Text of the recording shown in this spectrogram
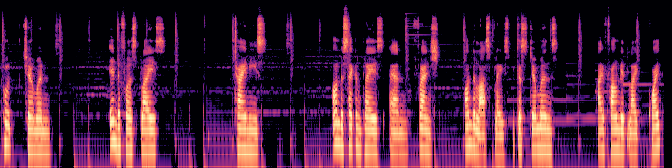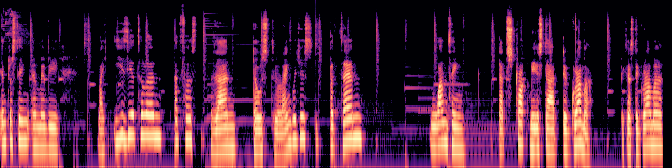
put German in the first place, Chinese on the second place, and French on the last place because Germans I found it like quite interesting and maybe like easier to learn at first than those two languages. But then one thing that struck me is that the grammar because the grammar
